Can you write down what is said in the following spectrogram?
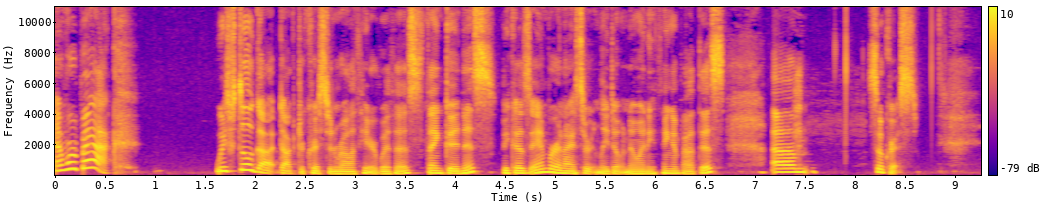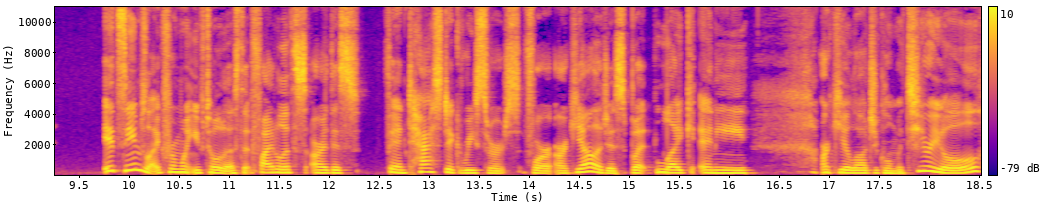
And we're back. We've still got Dr. Kristen Wroth here with us, thank goodness, because Amber and I certainly don't know anything about this. Um, so, Chris, it seems like from what you've told us that phytoliths are this fantastic resource for archaeologists, but like any archaeological material,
